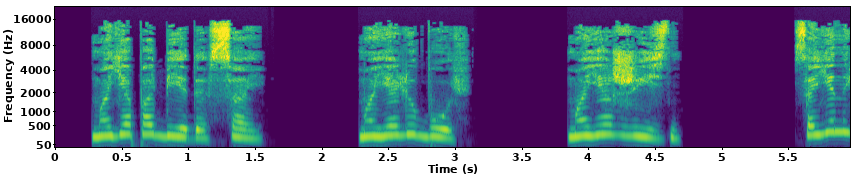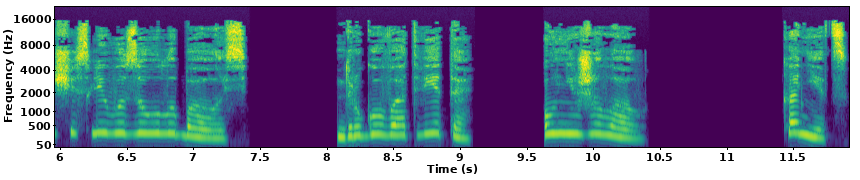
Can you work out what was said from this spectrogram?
— моя победа, Сай. Моя любовь. Моя жизнь». Саена счастливо заулыбалась. Другого ответа он не желал. Конец.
